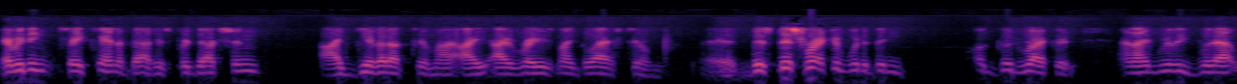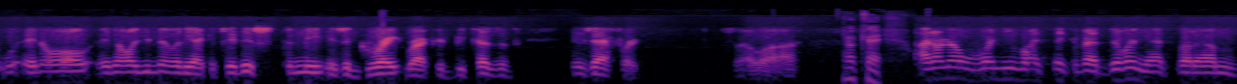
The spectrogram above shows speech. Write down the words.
everything they can about his production, I give it up to him. I, I, I raise my glass to him. Uh, this this record would have been a good record, and I really, without in all in all humility, I could say this to me is a great record because of his effort. So uh, Okay. I don't know when you might think about doing that, but um,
